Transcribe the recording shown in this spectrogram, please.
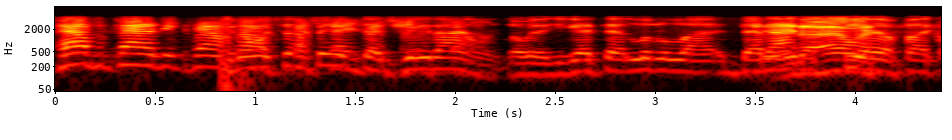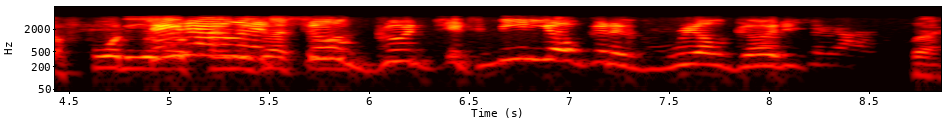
Pound for pound, I think Crown You know Palace. what's not best bad? place That I've Jade Island over there. You get that little uh, that Jade atmosphere Island. of like a forty year Jade Island Chinese is still good. It's mediocre to real good. Right.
